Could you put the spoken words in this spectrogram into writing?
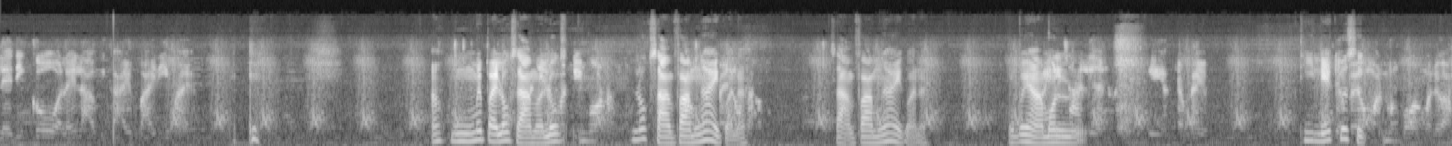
เลดี้โกอะไรเหล่าพี่กายไปดีไหมเอ้ามึงไม่ไปโลกสามเหรอะโลกมันตีบอลอะโลกสามฟาร์มง่ายกว่านะ สามฟาร์มง่ายกว่านะมึงไปหามอนไปที่ท่าเรือเองจำได้อยู่ที่เล็กรู้สึกเดี๋ยวไปเอาหมัดมังกรก่อนดีกว่า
